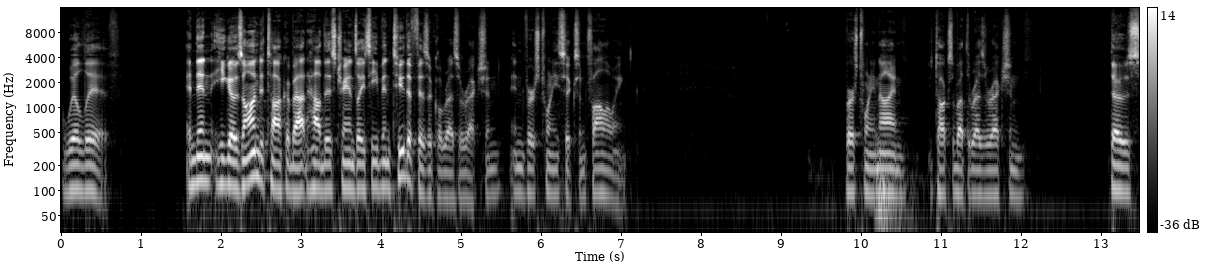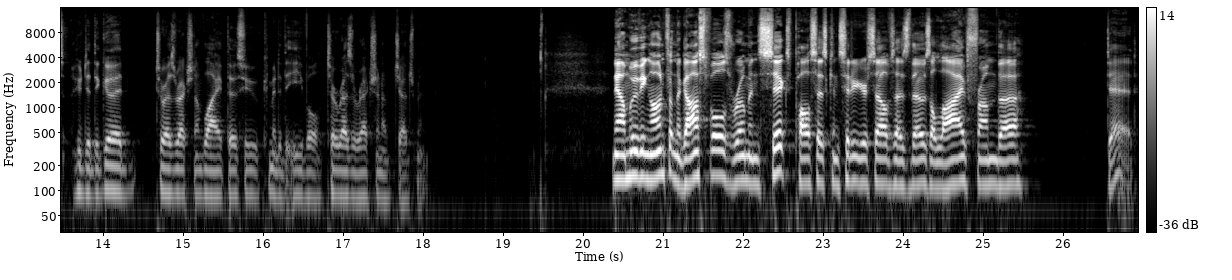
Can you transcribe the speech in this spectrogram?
will live. And then he goes on to talk about how this translates even to the physical resurrection in verse 26 and following. Verse 29, he talks about the resurrection, those who did the good to resurrection of life, those who committed the evil to resurrection of judgment. Now, moving on from the Gospels, Romans 6, Paul says, Consider yourselves as those alive from the dead,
